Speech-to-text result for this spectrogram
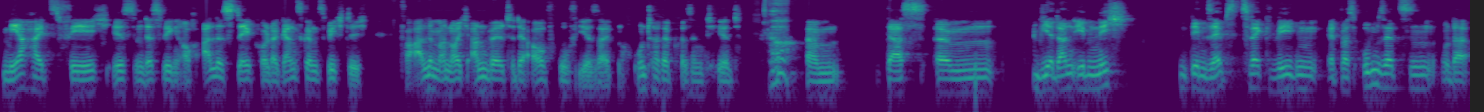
mehrheitsfähig ist und deswegen auch alle Stakeholder ganz, ganz wichtig. Vor allem an euch Anwälte der Aufruf, ihr seid noch unterrepräsentiert, oh. ähm, dass ähm, wir dann eben nicht dem Selbstzweck wegen etwas umsetzen oder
